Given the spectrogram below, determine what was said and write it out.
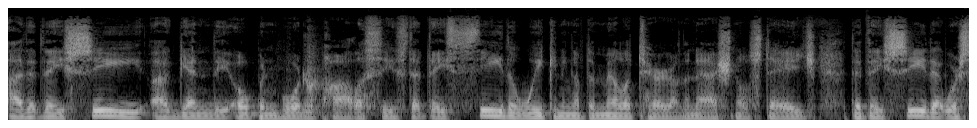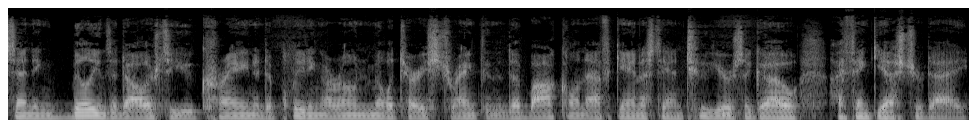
uh, that they see, again, the open border policies, that they see the weakening of the military on the national stage, that they see that we're sending billions of dollars to Ukraine and depleting our own military strength in the debacle in Afghanistan two years ago, I think yesterday,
